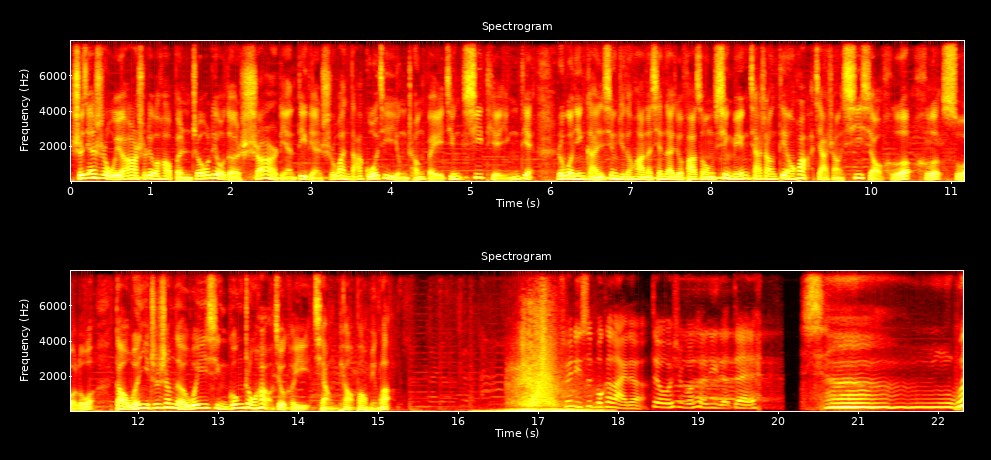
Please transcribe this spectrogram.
时间是五月二十六号，本周六的十二点，地点是万达国际影城北京西铁营店。如果您感兴趣的话呢，现在就发送姓名加上电话加上西小河和索罗到文艺之声的微信公众号，就可以抢票报名了。所以你是伯克来的？对，我是伯克利的。对。我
